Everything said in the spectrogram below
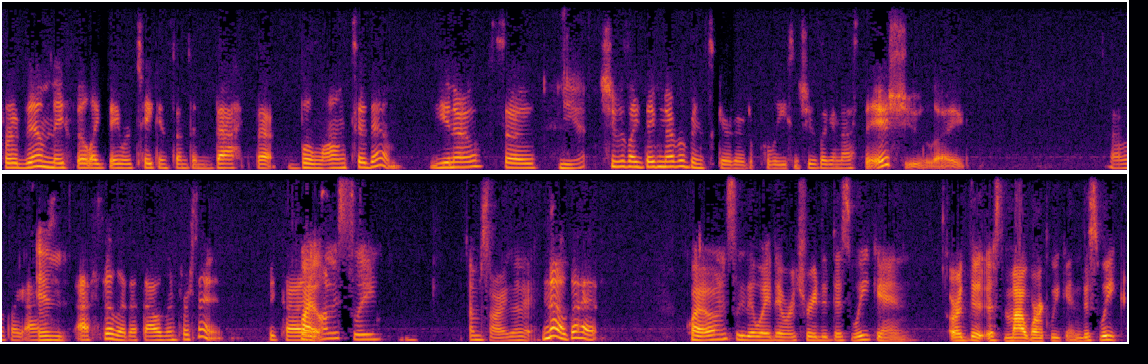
for them, they feel like they were taking something back that belonged to them. You know, so yeah, she was like, they've never been scared of the police, and she was like, and that's the issue, like I was like, I, and, I feel it a thousand percent. because quite honestly, I'm sorry. Go ahead. No, go ahead. Quite honestly, the way they were treated this weekend, or this my work weekend this week,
